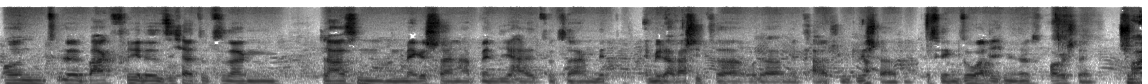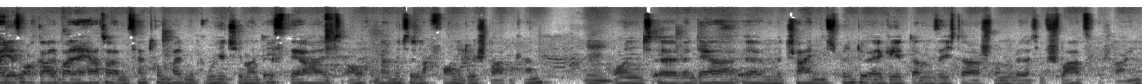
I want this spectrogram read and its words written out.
Und äh, Bargfriede sichert sozusagen Klaassen und Meggestein ab, wenn die halt sozusagen mit entweder Rashica oder mit Sargent durchstarten. Deswegen so hatte ich mir das vorgestellt. Zumal jetzt auch gerade bei der Hertha im Zentrum halt mit Grujic jemand ist, der halt auch in der Mitte nach vorne durchstarten kann. Und äh, wenn der äh, mit Schein ins Sprintduell geht, dann sehe ich da schon relativ schwarz für Schein.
